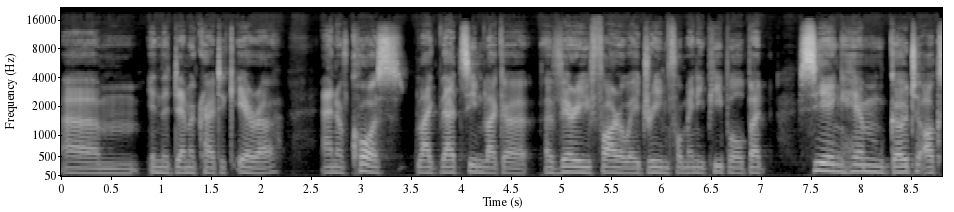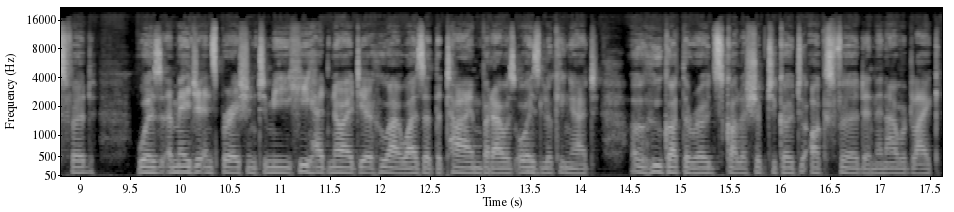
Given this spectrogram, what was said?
um, in the democratic era and of course like that seemed like a, a very far away dream for many people but seeing him go to oxford was a major inspiration to me. He had no idea who i was at the time but i was always looking at oh who got the rhodes scholarship to go to oxford? And then i would like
